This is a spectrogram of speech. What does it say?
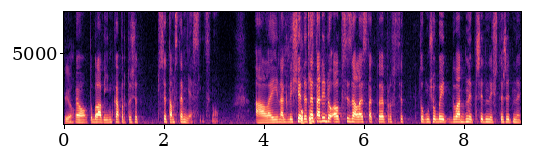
Jo. Jo, to byla výjimka, protože si tam jste měsíc, no. Ale jinak, když jedete to- tady do Alp si zalézt, tak to je prostě, to můžou být dva dny, tři dny, čtyři dny.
